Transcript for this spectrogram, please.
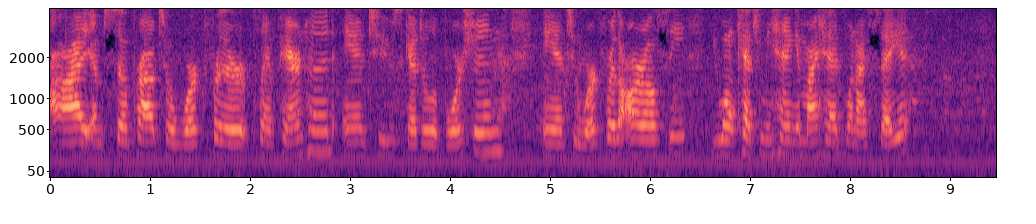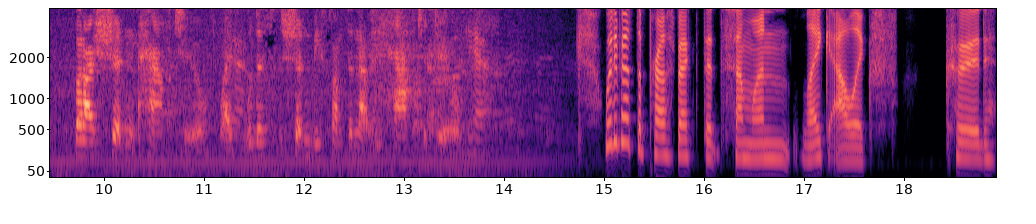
I am so proud to work for Planned Parenthood and to schedule abortions and to work for the RLC. You won't catch me hanging my head when I say it, but I shouldn't have to. Like, this shouldn't be something that we have to do. Yeah. What about the prospect that someone like Alex could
